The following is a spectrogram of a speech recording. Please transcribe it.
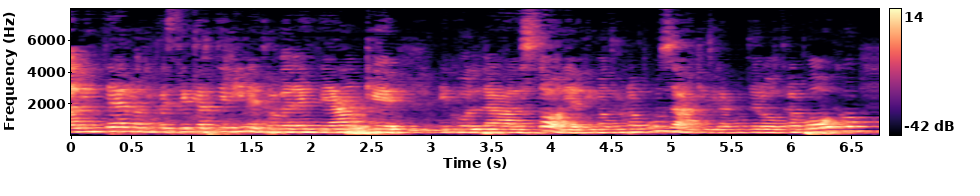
all'interno di queste cartelline troverete anche ecco, la, la, storia di Madrona Pusa che vi racconterò tra poco,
